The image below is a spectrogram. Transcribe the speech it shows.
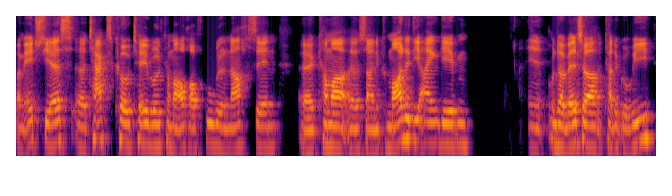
beim HTS äh, Tax Code Table kann man auch auf Google nachsehen, äh, kann man äh, seine Commodity eingeben, äh, unter welcher Kategorie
